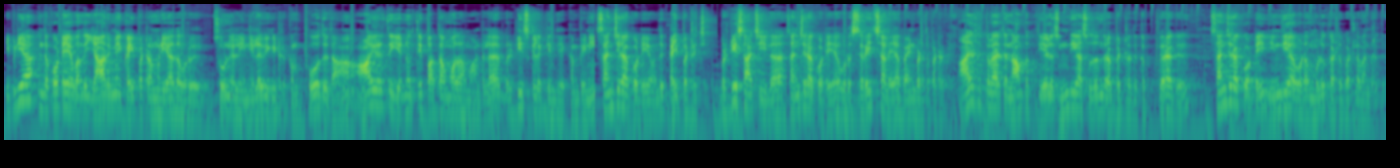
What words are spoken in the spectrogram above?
இப்படியா இந்த கோட்டையை வந்து யாருமே கைப்பற்ற முடியாத ஒரு சூழ்நிலை நிலவிக்கிட்டு இருக்கும் போதுதான் ஆயிரத்தி எண்ணூத்தி பத்தொன்பதாம் ஆண்டுல பிரிட்டிஷ் கிழக்கிந்திய கம்பெனி சஞ்சிரா கோட்டையை வந்து கைப்பற்றிச்சு. பிரிட்டிஷ் ஆட்சியில சஞ்சிரா கோட்டையை ஒரு சிறைச்சாலையா பயன்படுத்தப்பட்டிருக்கு. ஆயிரத்தி தொள்ளாயிரத்தி நாற்பத்தி ஏழு இந்தியா சுதந்திரம் பெற்றதுக்கு பிறகு சஞ்சிரா கோட்டை இந்தியாவோட முழு கட்டுப்பாட்டில் வந்திருக்கு.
